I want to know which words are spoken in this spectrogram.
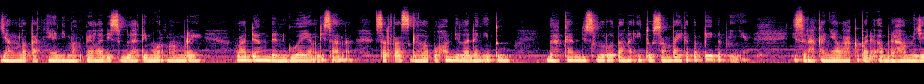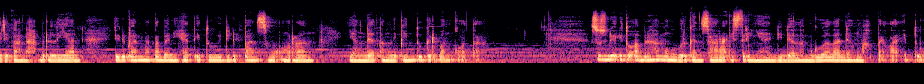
yang letaknya di Makpela di sebelah timur Mamre, ladang dan gua yang di sana, serta segala pohon di ladang itu, bahkan di seluruh tanah itu sampai ke tepi-tepinya Diserahkannya lah kepada Abraham menjadi tanah berlian di depan mata Bani Het itu, di depan semua orang yang datang di pintu gerbang kota. Sesudah itu Abraham menguburkan Sarah istrinya di dalam gua ladang Makpela itu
